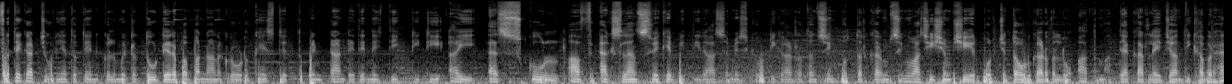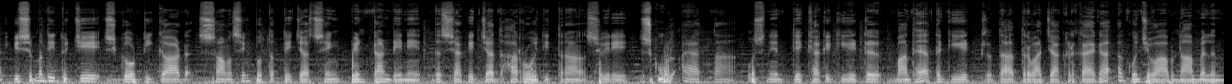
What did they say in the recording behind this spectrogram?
ਫਤਿਹਗੜ੍ਹ ਚੂੜੀਆ ਤੋਂ 3 ਕਿਲੋਮੀਟਰ ਦੂਰ ਡੇਰਾ ਬਾਬਾ ਨਾਨਕ ਰੋਡ ਵਿਖੇ ਸਥਿਤ ਪਿੰਡ ਢਾਂਡੇ ਦੇ ਨਜ਼ਦੀਕ ਡੀਡੀਆਈਐਸ ਸਕੂਲ ਆਫ ਐਕਸਲੈਂਸ ਵਿਖੇ ਬੀਤੀ ਰਾਤ ਸਮੇਂ ਸਿਕਿਉਰਿਟੀ ਗਾਰਡ ਰਤਨ ਸਿੰਘ, ਪੁੱਤਰ ਕਰਮ ਸਿੰਘ, ਵਾਸੀ ਸ਼ਮਸ਼ੀਰਪੁਰ, ਚਤੌੜਗੜ੍ਹ ਵੱਲੋਂ ਆਤਮ ਹੱਤਿਆ ਕਰ ਲਈ ਜਾਣ ਦੀ ਖਬਰ ਹੈ। ਇਸ ਸੰਬੰਧੀ ਦੂਜੇ ਸਿਕਿਉਰਿਟੀ ਗਾਰਡ ਸਾਮ ਸਿੰਘ, ਪੁੱਤਰ ਤੇਜਾ ਸਿੰਘ, ਪਿੰਡ ਢਾਂਡੇ ਨੇ ਦੱਸਿਆ ਕਿ ਜਦ ਹਰ ਰੋਜ਼ ਦੀ ਤਰ੍ਹਾਂ ਸਵੇਰੇ ਸਕੂਲ ਆਇਆ ਤਾਂ ਉਸਨੇ ਦੇਖਿਆ ਕਿ ਗੇਟ ਬੰਦ ਹੈ ਅਤੇ ਗੇਟ ਦਾ ਦਰਵਾਜ਼ਾ ਖੜਕਾਏਗਾ ਅੱਗੋਂ ਜਵਾਬ ਨਾ ਮਿਲਣ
